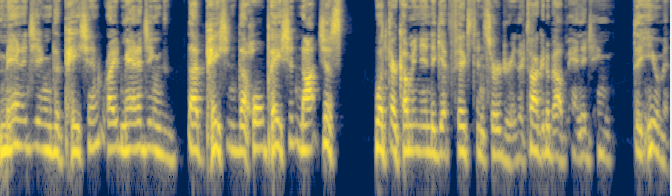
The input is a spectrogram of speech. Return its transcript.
managing the patient, right? Managing that patient, the whole patient, not just what they're coming in to get fixed in surgery. They're talking about managing the human.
